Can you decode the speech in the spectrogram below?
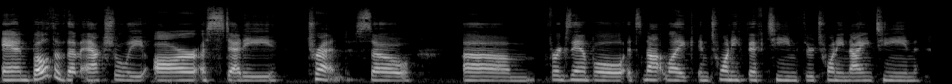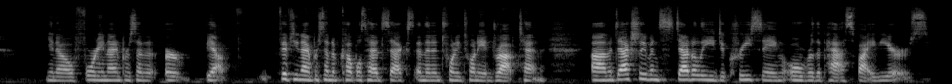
And both of them actually are a steady trend. So, um, for example, it's not like in 2015 through 2019, you know, 49% or yeah, 59% of couples had sex, and then in 2020 it dropped 10. Um, it's actually been steadily decreasing over the past five years.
